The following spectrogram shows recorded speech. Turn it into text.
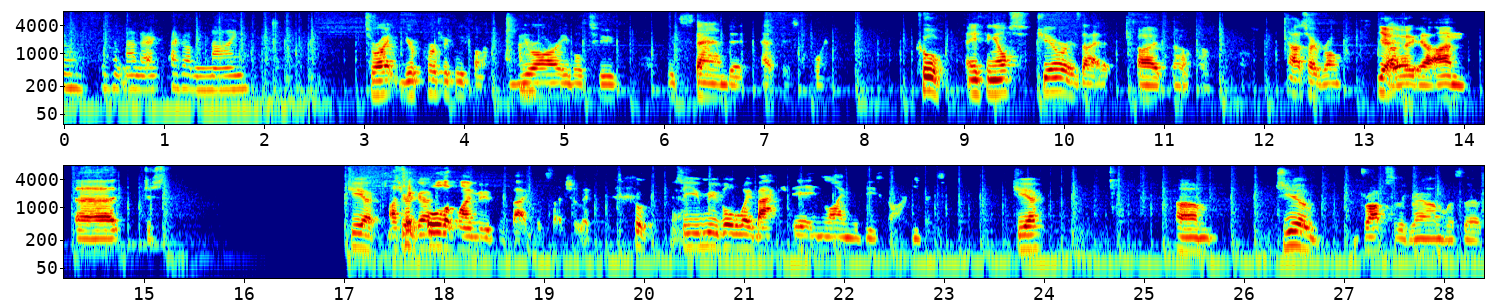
Oh, doesn't matter. I, I got a nine. It's right. You're perfectly fine. You oh. are able to withstand it at this point. Cool. Anything else, Gio, or is that it? I, oh, oh. Oh, sorry, wrong. Yeah, yeah, yeah. I'm uh, just. Gio. I'll take go. all of my movement backwards, actually. Cool. So you move all the way back in line with these guys, basically. Gio? Um, Gio drops to the ground with the,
